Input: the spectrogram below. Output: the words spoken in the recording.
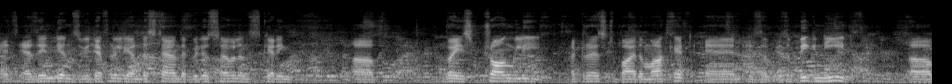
as, as Indians, we definitely understand that video surveillance is getting uh, very strongly addressed by the market and is a, is a big need uh,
